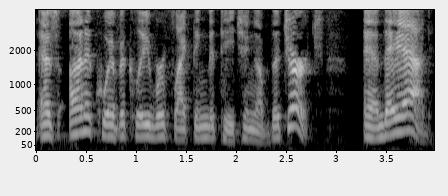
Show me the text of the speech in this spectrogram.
as unequivocally reflecting the teaching of the church. And they add,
